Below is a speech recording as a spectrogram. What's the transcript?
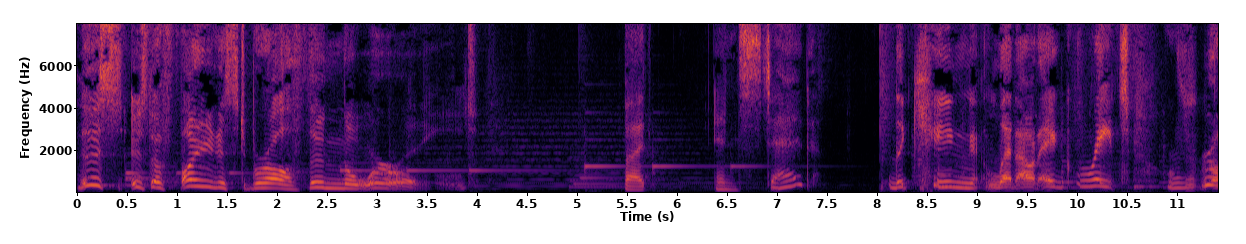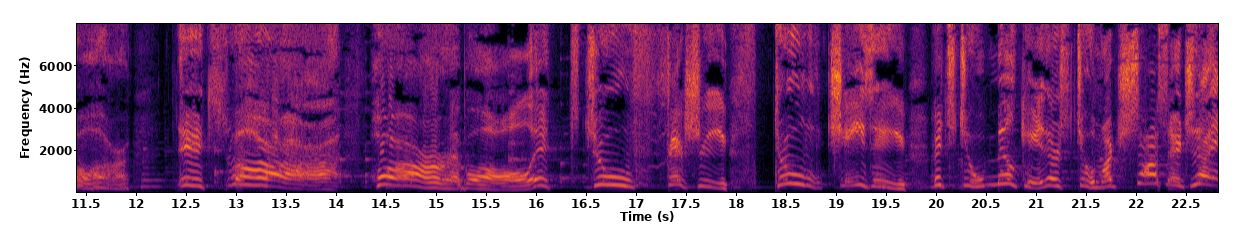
This is the finest broth in the world. But instead, the king let out a great roar. It's ah, horrible. It's too fishy, too cheesy. It's too milky. There's too much sausage. The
